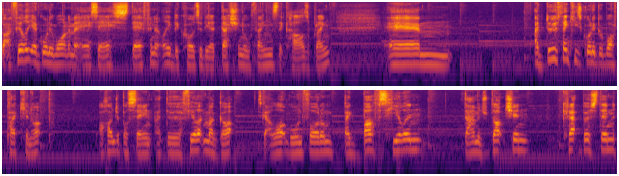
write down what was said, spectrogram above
But I feel like you're going to want him at SS definitely because of the additional things that cars bring. Um, I do think he's going to be worth picking up. 100%. I do. I feel it in my gut. He's got a lot going for him. Big buffs, healing, damage reduction, crit boosting,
